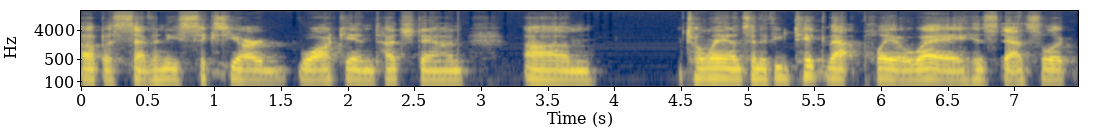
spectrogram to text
up a 76 yard walk in touchdown um, to Lance. And if you take that play away, his stats look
